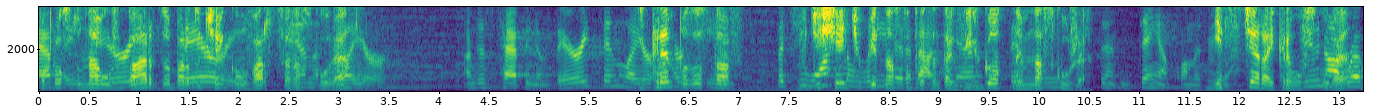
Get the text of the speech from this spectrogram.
Po prostu nałóż bardzo, bardzo cienką warstwę na skórę. i krem pozostaw w 10-15% wilgotnym na skórze. Nie wcieraj kremu w skórę,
